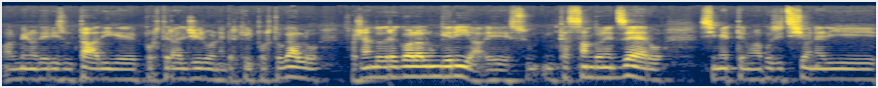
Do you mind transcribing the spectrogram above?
almeno dei risultati che porterà il girone, perché il Portogallo facendo tre gol all'Ungheria e su, incassandone zero si mette in una posizione di,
